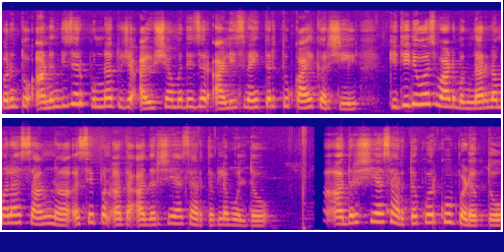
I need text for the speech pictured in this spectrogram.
परंतु आनंदी जर पुन्हा तुझ्या आयुष्यामध्ये जर आलीच नाही तर तू काय करशील? किती दिवस वाट बघणार ना मला सांग ना असे पण आता आदर्श या सार्थकला बोलतो. आदर्श या सार्थकवर खूप अडकतो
